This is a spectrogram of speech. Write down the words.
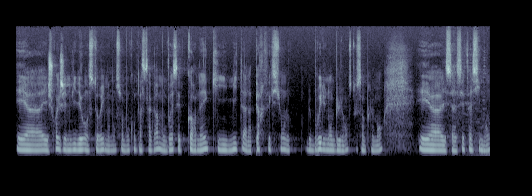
Et, et je crois que j'ai une vidéo en story maintenant sur mon compte Instagram. On voit cette corneille qui imite à la perfection le le bruit d'une ambulance tout simplement. Et, euh, c'est assez fascinant.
